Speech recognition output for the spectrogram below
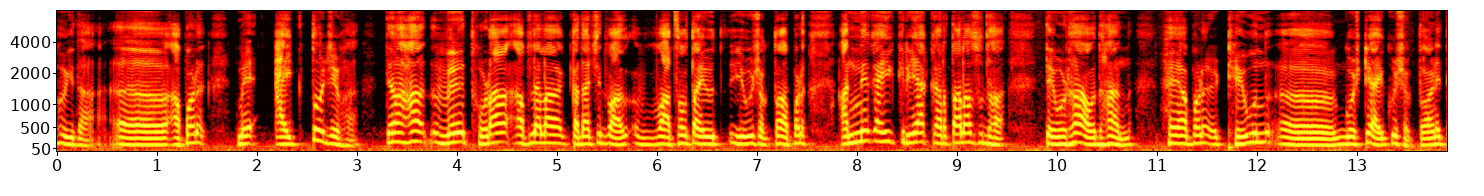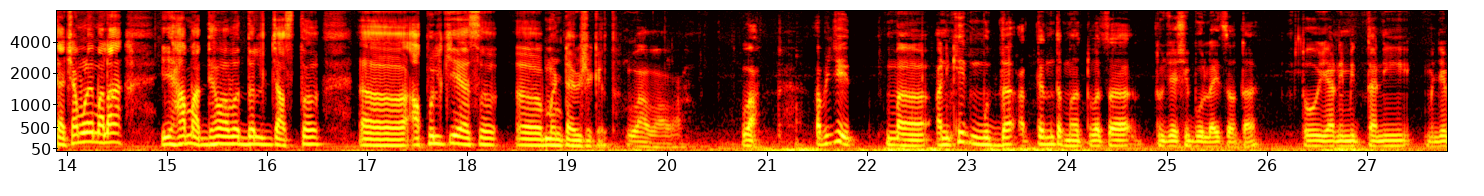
होईना आपण ऐकतो जेव्हा तेव्हा हा वेळ थोडा आपल्याला कदाचित वा वाचवता येऊ येऊ शकतो. आपण अन्य काही क्रिया करताना सुद्धा तेवढं अवधान हे आपण ठेवून गोष्टी ऐकू शकतो. आणि त्याच्यामुळे मला ह्या माध्यमाबद्दल जास्त आपुलकी आहे असं म्हणता येऊ शकेल. वा वा वा. वा. अभिजित आणखी एक मुद्दा अत्यंत महत्त्वाचा तुझ्याशी बोलायचा होता. तो या निमित्ताने म्हणजे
